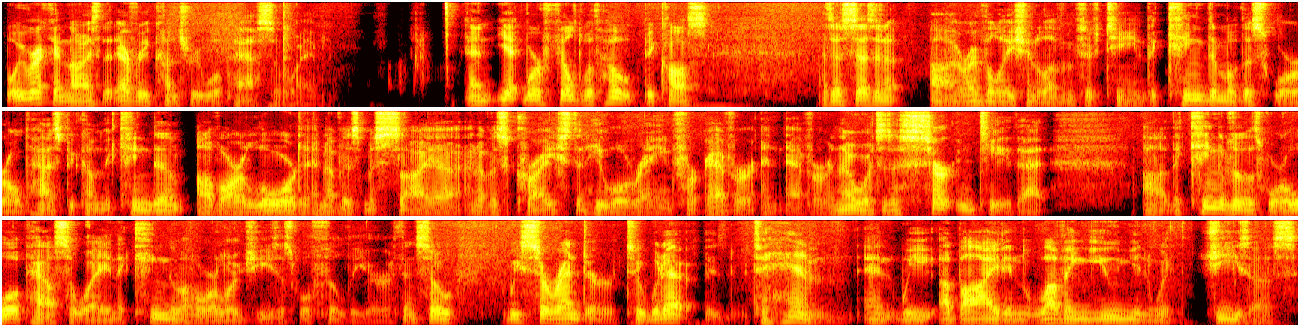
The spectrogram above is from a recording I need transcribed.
But we recognize that every country will pass away. And yet we're filled with hope because, as it says in uh, Revelation 11:15, the kingdom of this world has become the kingdom of our Lord and of his Messiah and of his Christ, and he will reign forever and ever. In other words, there's a certainty that uh, the kingdoms of this world will pass away, and the kingdom of our Lord Jesus will fill the earth. And so we surrender to whatever to Him, and we abide in loving union with Jesus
